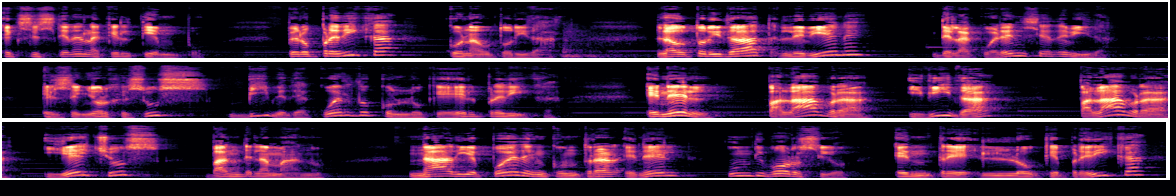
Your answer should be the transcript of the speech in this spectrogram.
existían en aquel tiempo, pero predica con autoridad. La autoridad le viene de la coherencia de vida. El Señor Jesús vive de acuerdo con lo que Él predica. En Él, palabra y vida, palabra y hechos van de la mano. Nadie puede encontrar en Él un divorcio entre lo que predica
